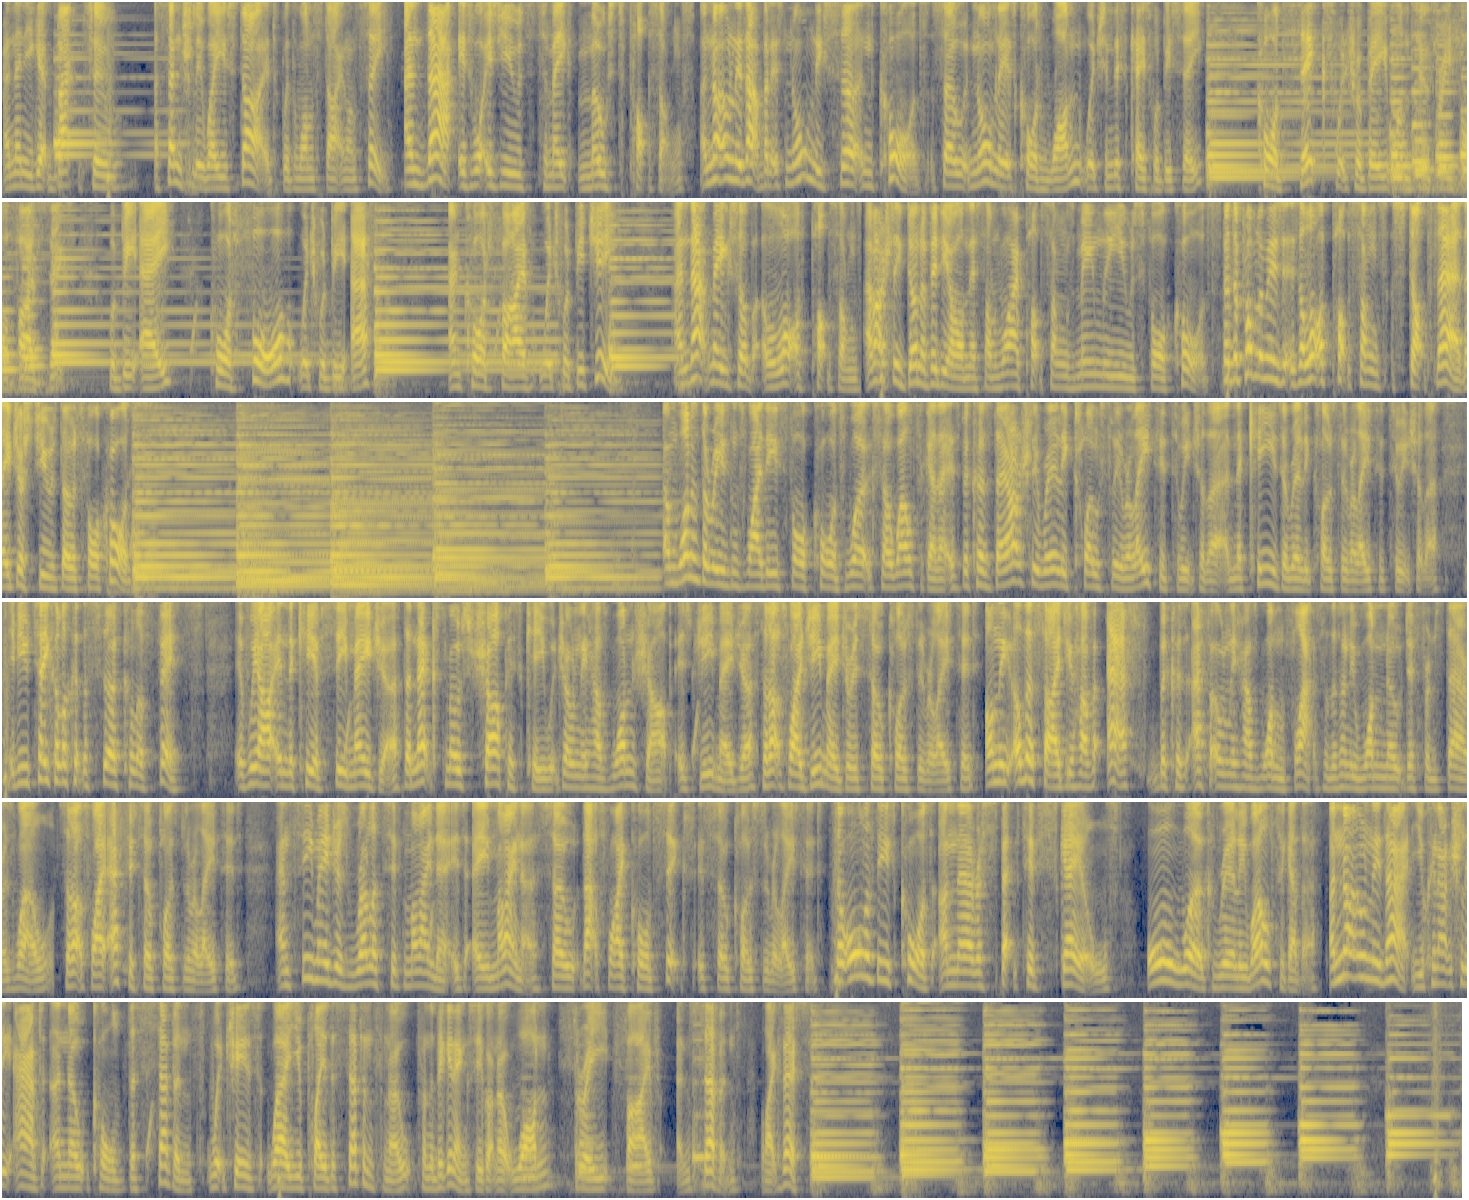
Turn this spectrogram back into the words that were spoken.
and then you get back to essentially where you started with one starting on C. And that is what is used to make most pop songs. And not only that, but it's normally certain chords. So normally it's chord 1, which in this case would be C. Chord 6, which would be one, two, three, four, five, six, would be A chord 4, which would be F, and chord 5, which would be G. And that makes up a lot of pop songs. I've actually done a video on this on why pop songs mainly use four chords. But the problem is, is a lot of pop songs stop there. They just use those four chords. And one of the reasons why these four chords work so well together is because they're actually really closely related to each other and the keys are really closely related to each other. If you take a look at the circle of fifths, if we are in the key of C major, the next most sharpest key, which only has one sharp, is G major. So that's why G major is so closely related. On the other side, you have F, because F only has one flat, so there's only one note difference there as well. So that's why F is so closely related. And C major's relative minor is A minor, so that's why chord 6 is so closely related. So all of these chords and their respective scales all work really well together. And not only that, you can actually add a note called the seventh, which is where you play the seventh note from the beginning. So you've got note one, three, five, and seven, like this.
